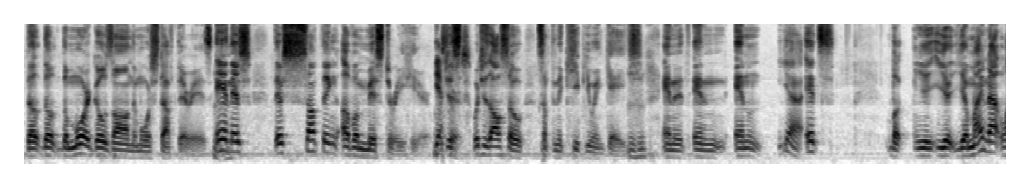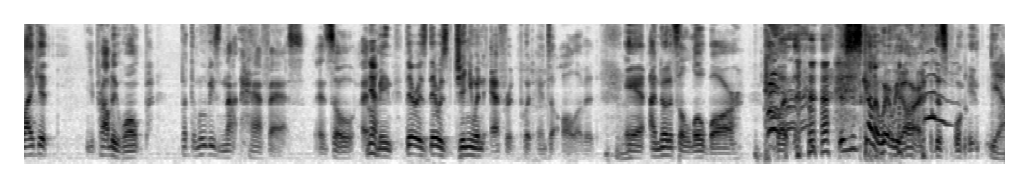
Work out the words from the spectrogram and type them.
the, the the more it goes on, the more stuff there is. and there's there's something of a mystery here, Yes, which there is is. which is also something to keep you engaged. And it and and yeah, it's look you, you you might not like it, you probably won't. But the movie's not half-ass, and so I- I mean there is there was genuine effort put into all of it, and I know that's a low bar, but this is kind of where we are at this point. Yeah,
